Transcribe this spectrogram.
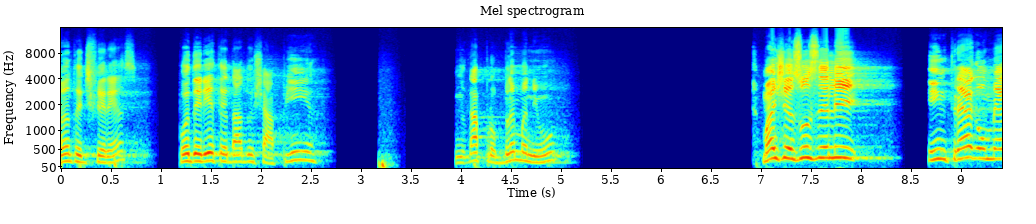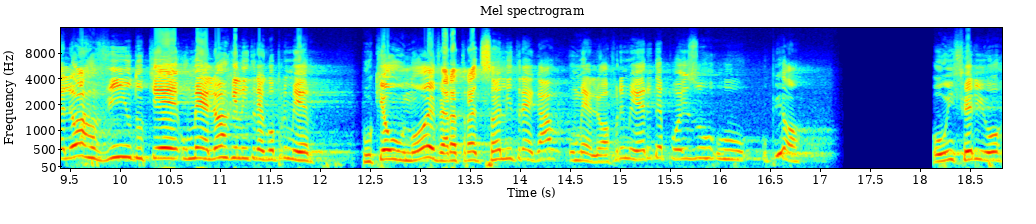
Tanta diferença. Poderia ter dado um chapinha. Não dá problema nenhum. Mas Jesus, ele entrega o melhor vinho do que o melhor que ele entregou primeiro. Porque o noivo, era tradição ele entregar o melhor primeiro e depois o, o, o pior. Ou o inferior.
